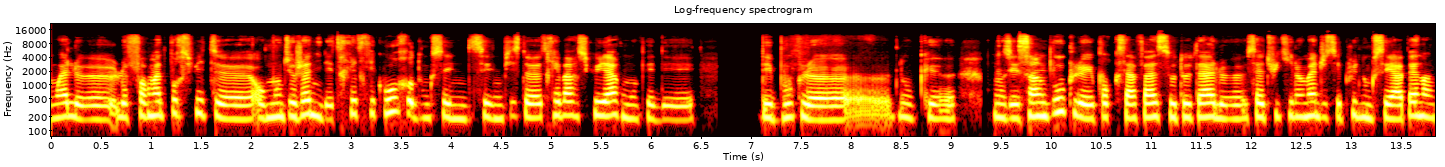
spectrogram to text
moi, le, format de poursuite au Mondiaux Jeune, il est très très court. Donc c'est une, une, piste très particulière où on fait des, des boucles. donc on faisait 5 boucles et pour que ça fasse au total 7-8 km, je sais plus. Donc c'est à peine un,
